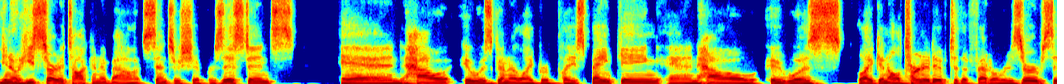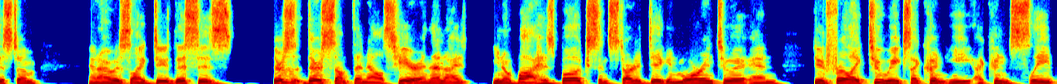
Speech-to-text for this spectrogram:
you know, he started talking about censorship resistance and how it was going to like replace banking and how it was like an alternative to the Federal Reserve System. And I was like, dude, this is there's there's something else here. And then I, you know, bought his books and started digging more into it. And dude, for like two weeks, I couldn't eat, I couldn't sleep.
